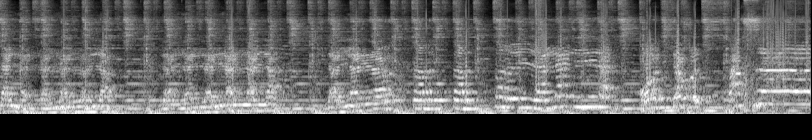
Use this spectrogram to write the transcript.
랄랄랄랄랄라 랄랄랄랄랄라 랄랄라 따르따르따르 랄랄라 언덕을 박수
